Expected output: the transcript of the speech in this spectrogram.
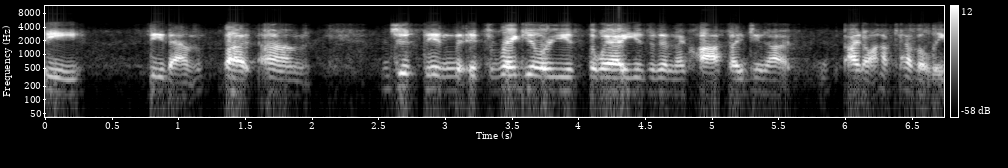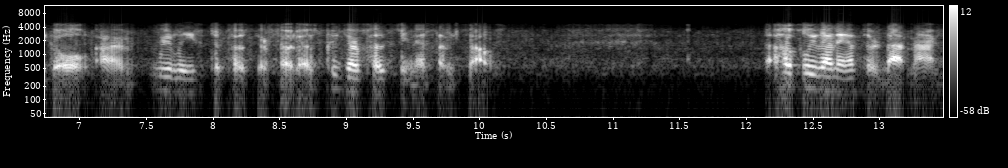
see, see them. But um, just in its regular use, the way I use it in the class, I do not, I don't have to have a legal um, release to post their photos because they're posting it themselves. Hopefully that answered that, Max.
